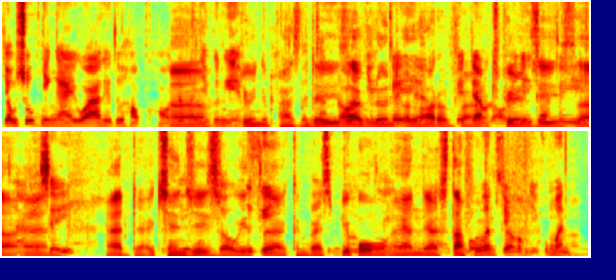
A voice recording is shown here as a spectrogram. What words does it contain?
trong suốt những ngày qua thì tôi học hỏi rất là Uh, nhiều kinh nghiệm. during the past Bên cạnh days, đó I've những learned cái, a à, lot of cái uh, trao đổi với các experiences cái uh, hạ nghị and sĩ had uh, exchanges số thư with ký uh, Congress thì chúng tôi people thấy and là their bổ ích staffers, cho công việc của mình. uh,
